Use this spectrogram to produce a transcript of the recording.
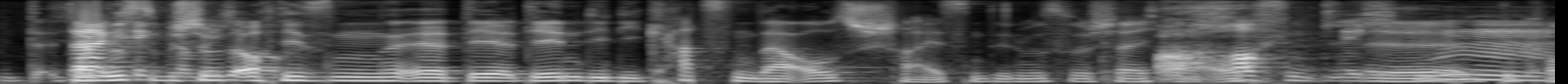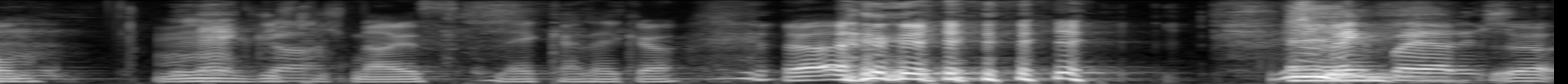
da, da wirst du bestimmt auch diesen, äh, denen, die die Katzen da ausscheißen, den wirst du wahrscheinlich oh, hoffentlich. Auch, äh, mm, bekommen. Mm, lecker. Richtig nice. Lecker, lecker. Ja. Schmeckt man ja nicht. Ja.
